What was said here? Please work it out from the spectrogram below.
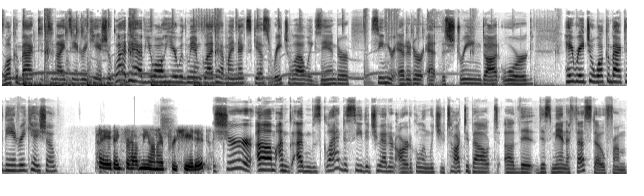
Welcome back to tonight's Andrea Kaye Show. Glad to have you all here with me. I'm glad to have my next guest, Rachel Alexander, senior editor at thestream.org. Hey, Rachel, welcome back to the Andrea Kaye Show. Hey, thanks for having me on. I appreciate it. Sure. Um, I'm, I was glad to see that you had an article in which you talked about uh, the this manifesto from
